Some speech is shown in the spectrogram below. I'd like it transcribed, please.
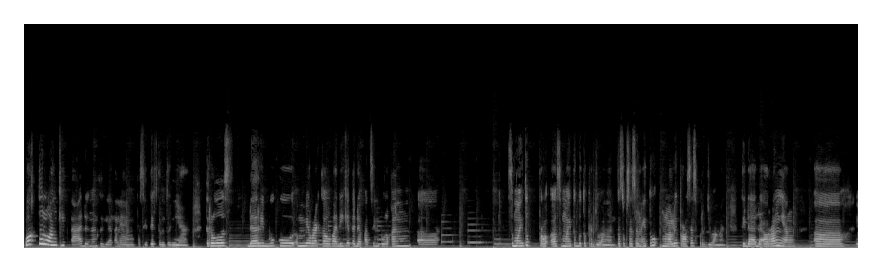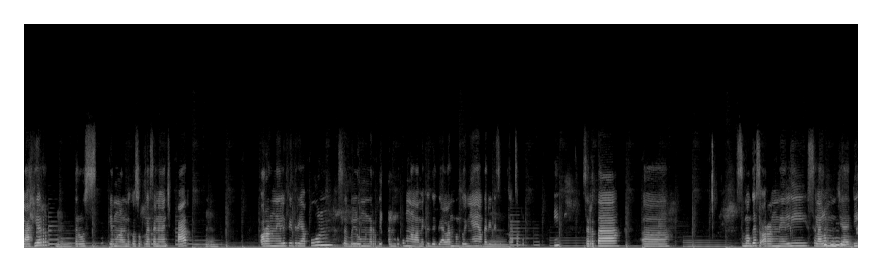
waktu luang kita dengan kegiatan yang positif tentunya. Terus dari buku Miracle tadi kita dapat simpulkan uh, semua itu pro, uh, semua itu butuh perjuangan. Kesuksesan itu melalui proses perjuangan. Tidak ada orang yang uh, lahir hmm. terus dia mengalami kesuksesan dengan cepat. Hmm. Orang Nelly Fitria pun sebelum menerbitkan buku mengalami kegagalan tentunya yang tadi hmm. disebutkan seperti serta uh, Semoga seorang Nelly selalu menjadi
